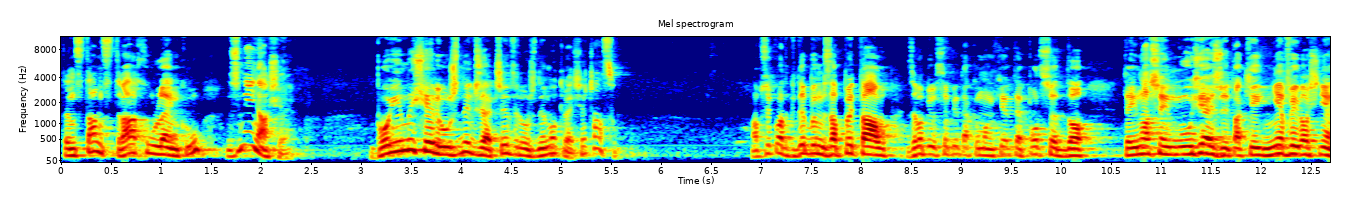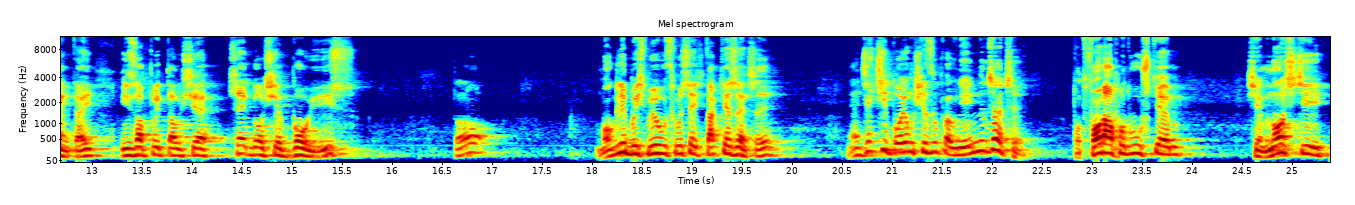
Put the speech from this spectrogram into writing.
ten stan strachu, lęku zmienia się. Boimy się różnych rzeczy w różnym okresie czasu. Na przykład, gdybym zapytał, zrobił sobie taką ankietę, podszedł do tej naszej młodzieży, takiej niewyrośniętej i zapytał się, czego się boisz, to moglibyśmy usłyszeć takie rzeczy. Dzieci boją się zupełnie innych rzeczy. Potwora pod łóżkiem, ciemności,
